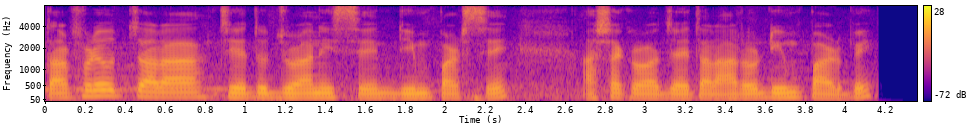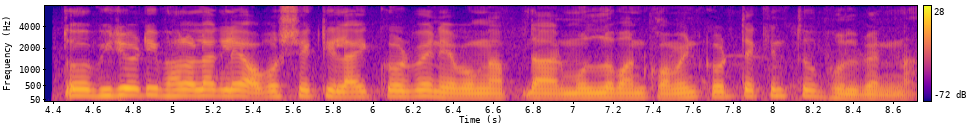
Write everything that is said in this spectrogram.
তারপরেও তারা যেহেতু জোড়া নিচ্ছে, ডিম পারছে আশা করা যায় তারা আরও ডিম পারবে তো ভিডিওটি ভালো লাগলে অবশ্যই একটি লাইক করবেন এবং আপনার মূল্যবান কমেন্ট করতে কিন্তু ভুলবেন না।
